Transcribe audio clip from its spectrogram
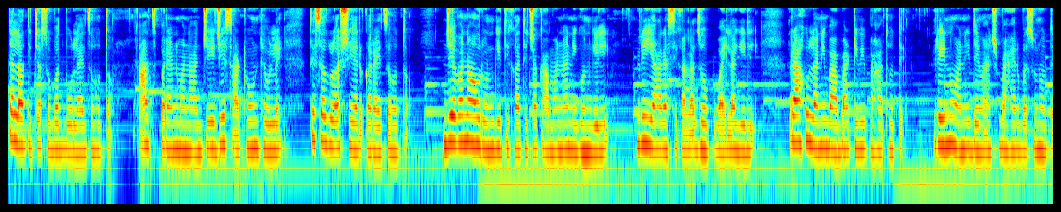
त्याला तिच्यासोबत बोलायचं होतं. आजपर्यंत मनात जे जे साठवून ठेवले ते सगळं शेअर करायचं होतं. जेवणावरून गीतिका तिच्या कामांना निघून गेली. रिया रसिकाला झोपवायला गेली. राहुल आणि बाबा टी व्ही पाहत होते. रेणू आणि देवांश बाहेर बसून होते.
